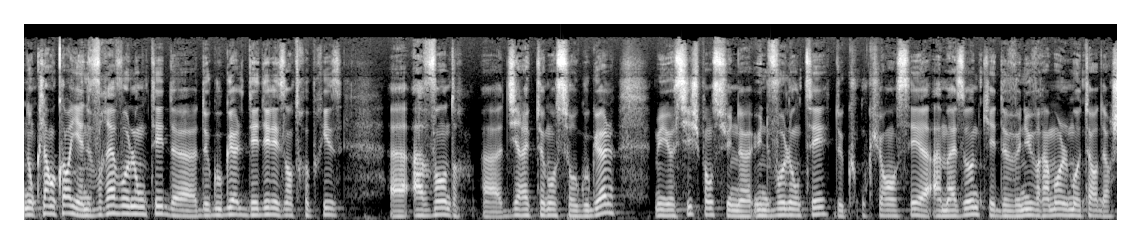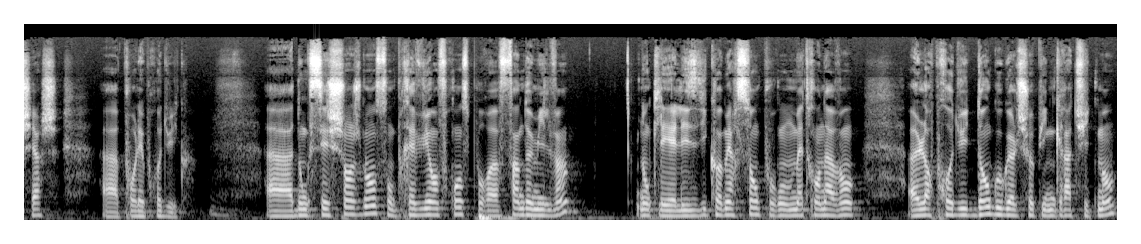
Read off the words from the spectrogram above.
Donc là encore, il y a une vraie volonté de, Google d'aider les entreprises à vendre directement sur Google, mais aussi, je pense, une, volonté de concurrencer Amazon qui est devenu vraiment le moteur de recherche pour les produits. donc ces changements sont prévus en France pour fin 2020. Donc les e-commerçants pourront mettre en avant euh, leurs produits dans Google Shopping gratuitement,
